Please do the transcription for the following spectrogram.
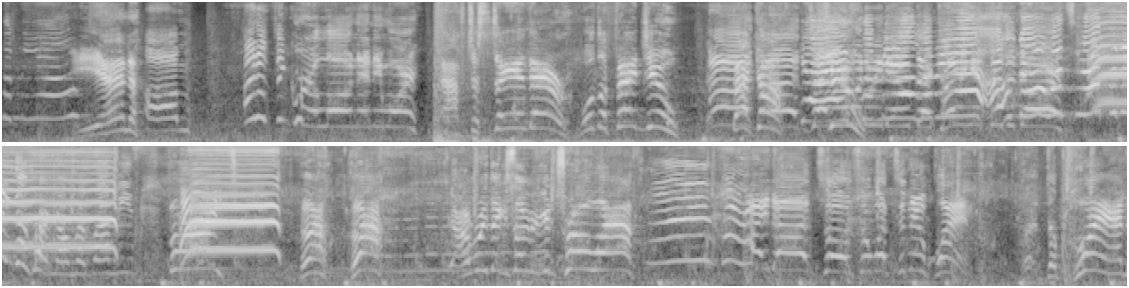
let me out. Ian. Um, I don't think we're alone anymore. Aph, just stay in there. We'll defend you. Ah, Back. God, Guys, let What do we me do? out, They're let me coming in out. through the oh, door. No, what's happening? Those are normal zombies. Fight! Ah, ah, everything's under control, Aph. All right, uh, so, so what's the new plan? Uh, the plan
